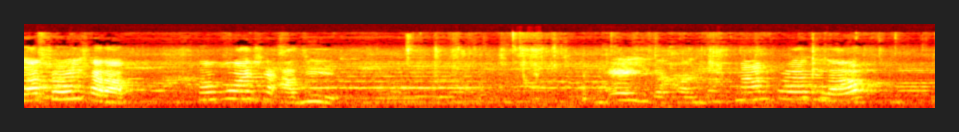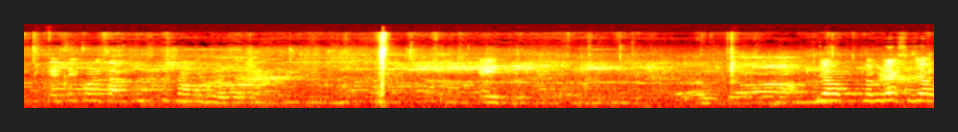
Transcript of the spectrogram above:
যার শরীর খারাপ তবু এসে হাজির এই যে দেখো স্নান করে দিলাম। এতে করে সবল হয়ে যাবে। এই। যাও বাবু রাখছি যাও।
